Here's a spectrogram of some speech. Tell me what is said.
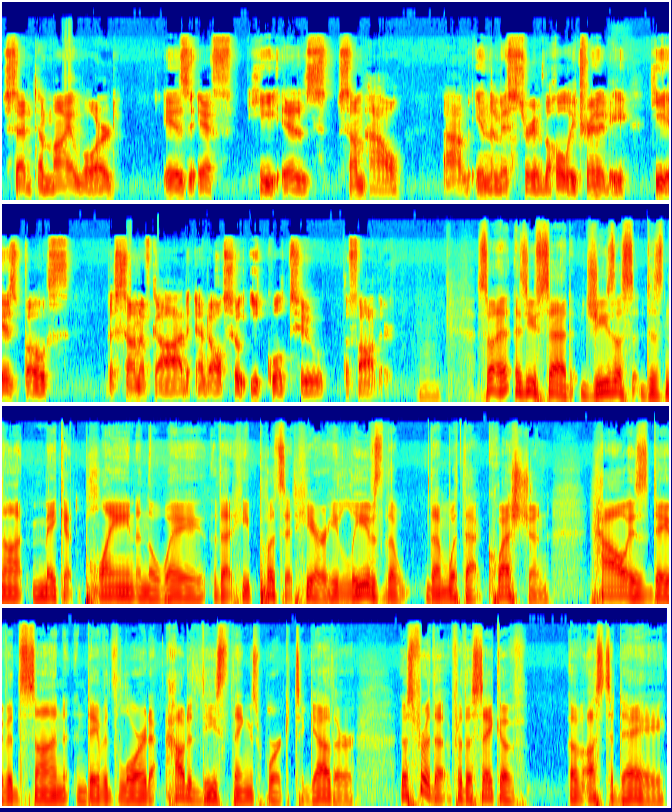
said to my Lord, is if he is somehow um, in the mystery of the Holy Trinity, he is both the Son of God and also equal to the Father. So, as you said, Jesus does not make it plain in the way that he puts it here. He leaves the, them with that question How is David's son and David's Lord? How did these things work together? Just for the, for the sake of of us today,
